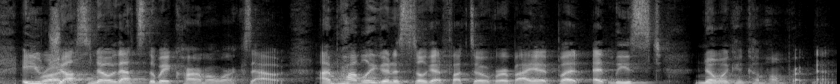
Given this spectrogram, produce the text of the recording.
fucked. You Right. just know that's the way karma works out. I'm probably gonna still get fucked over by it, but at least no one can come home pregnant.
